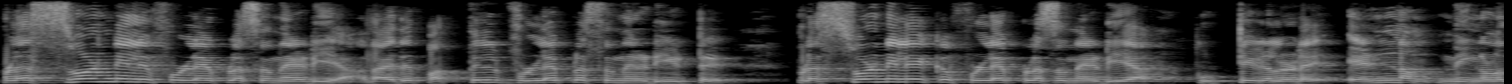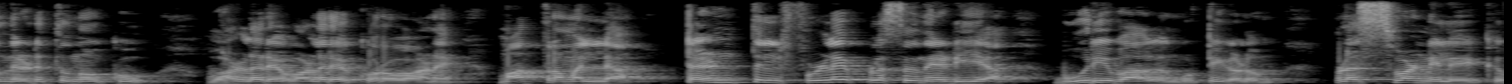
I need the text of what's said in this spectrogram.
പ്ലസ് വണ്ണിൽ ഫുൾ എ പ്ലസ് നേടിയ അതായത് പത്തിൽ ഫുൾ എ പ്ലസ് നേടിയിട്ട് പ്ലസ് വണ്ണിലേക്ക് ഫുൾ എ പ്ലസ് നേടിയ കുട്ടികളുടെ എണ്ണം നിങ്ങളൊന്ന് എടുത്തു നോക്കൂ. വളരെ വളരെ കുറവാണ്. മാത്രമല്ല ടെൻത്തിൽ ഫുൾ എ പ്ലസ് നേടിയ ഭൂരിഭാഗം കുട്ടികളും പ്ലസ് വണ്ണിലേക്ക്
